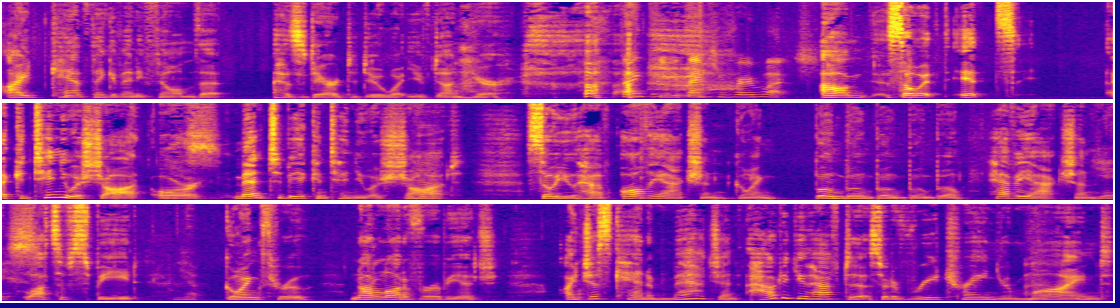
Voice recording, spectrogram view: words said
I can't think of any film that has dared to do what you've done here. Thank you. Thank you very much. Um, so it, it's a continuous shot, or meant to be a continuous shot. So you have all the action going boom, boom, boom, boom, boom, heavy action, Yes. lots of speed, Yep. going through, not a lot of verbiage. I just can't imagine. How did you have to sort of retrain your mind?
